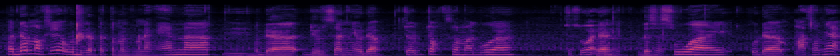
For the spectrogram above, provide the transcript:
Padahal maksudnya udah dapet teman-teman yang enak Hmm. udah jurusannya udah cocok sama gua. Sesuai dan udah sesuai udah masuknya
